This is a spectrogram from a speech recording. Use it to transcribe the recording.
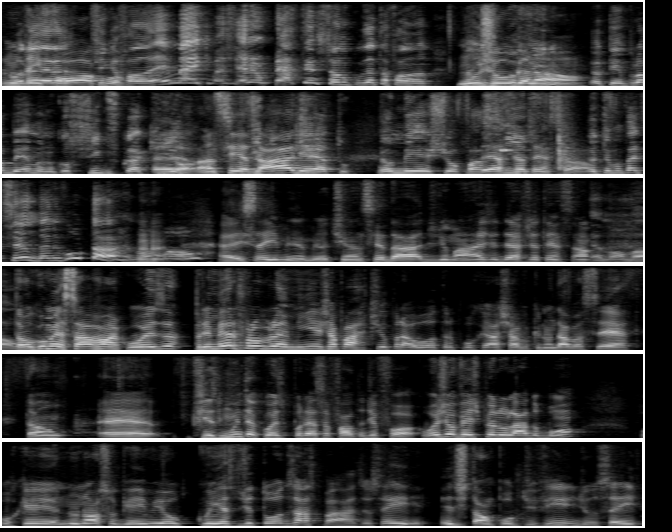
Não tem foco. Fica falando, ei, Mike, mas você não presta atenção no que você tá falando. Não Mas, julga, filho, não. Eu tenho problema, eu não consigo ficar aqui, É, ó. ansiedade, Eu quieto, eu mexo, eu faço déficit de isso. atenção. Eu tenho vontade de ser andando e voltar, é normal. É isso aí mesmo. Eu tinha ansiedade demais e déficit de atenção. É normal. Então começava uma coisa, primeiro probleminha, já partia para outra porque eu achava que não dava certo. Então é, fiz muita coisa por essa falta de foco. Hoje eu vejo pelo lado bom, porque no nosso game eu conheço de todas as partes. Eu sei editar um pouco de vídeo, eu sei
